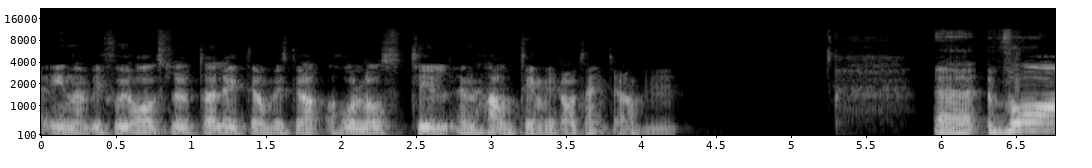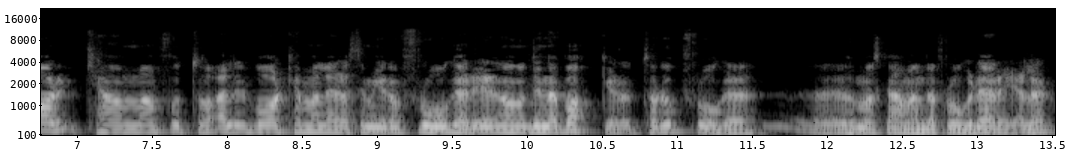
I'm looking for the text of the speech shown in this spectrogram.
eh, innan vi får ju avsluta lite om vi ska hålla oss till en halvtimme idag tänkte jag. Mm. Eh, var kan man få ta, eller var kan man lära sig mer om frågor? Är det någon av dina böcker? Tar du upp frågor? Eh, hur man ska använda frågor där i eller?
